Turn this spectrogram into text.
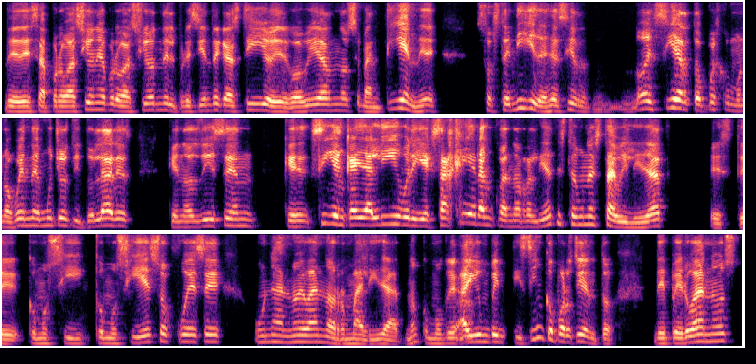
de desaprobación y aprobación del presidente Castillo y del gobierno se mantiene sostenida, es decir, no es cierto, pues como nos venden muchos titulares que nos dicen que siguen caída libre y exageran cuando en realidad está una estabilidad, este, como si, como si eso fuese una nueva normalidad, ¿no? Como que hay un 25% de peruanos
